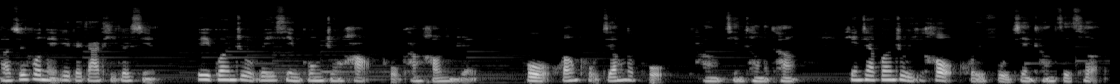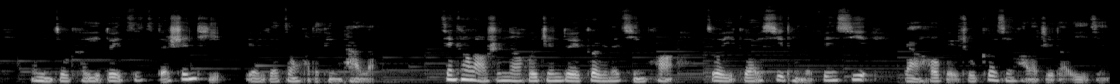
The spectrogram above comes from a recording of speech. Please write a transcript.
啊，最后呢，给大家提个醒，可以关注微信公众号“普康好女人”，普黄浦江的普康健康的康。添加关注以后，回复“健康自测”，那么你就可以对自己的身体有一个综合的评判了。健康老师呢会针对个人的情况做一个系统的分析，然后给出个性化的指导意见。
